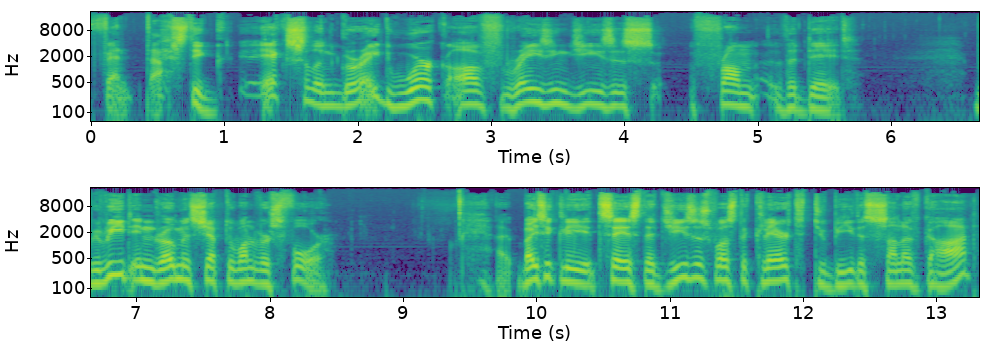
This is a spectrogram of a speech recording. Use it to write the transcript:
fantastic, excellent, great work of raising Jesus from the dead. We read in Romans chapter 1 verse 4. Uh, basically it says that Jesus was declared to be the son of God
